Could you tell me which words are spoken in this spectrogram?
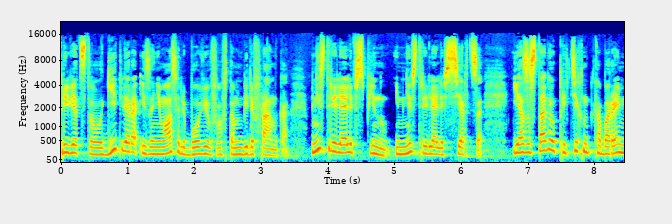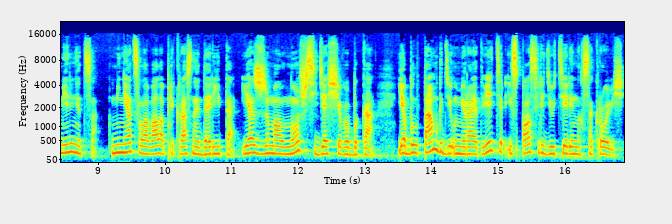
приветствовал Гитлера и занимался любовью в автомобиле Франка. Мне стреляли в спину, и мне стреляли в сердце. Я заставил притихнуть кабаре «Мельница». Меня целовала прекрасная Дарита. Я сжимал нож сидящего быка. Я был там, где умирает ветер, и спал среди утерянных сокровищ.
